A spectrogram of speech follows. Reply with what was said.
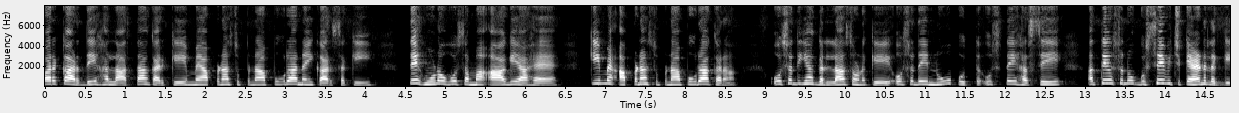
ਪਰ ਘਰ ਦੇ ਹਾਲਾਤਾਂ ਕਰਕੇ ਮੈਂ ਆਪਣਾ ਸੁਪਨਾ ਪੂਰਾ ਨਹੀਂ ਕਰ ਸਕੀ। ਅਤੇ ਹੁਣ ਉਹ ਸਮਾਂ ਆ ਗਿਆ ਹੈ ਕਿ ਮੈਂ ਆਪਣਾ ਸੁਪਨਾ ਪੂਰਾ ਕਰਾਂ। ਉਸ ਦੀਆਂ ਗੱਲਾਂ ਸੁਣ ਕੇ ਉਸ ਦੇ ਨੂੰਹ ਪੁੱਤ ਉਸ ਤੇ ਹੱਸੇ ਅਤੇ ਉਸ ਨੂੰ ਗੁੱਸੇ ਵਿੱਚ ਕਹਿਣ ਲੱਗੇ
